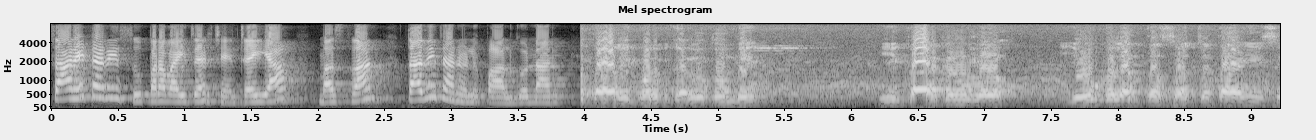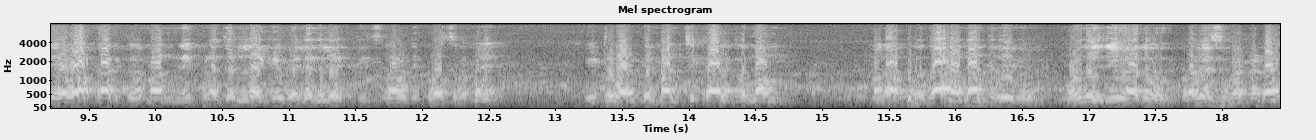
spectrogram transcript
sanitary supervisor Chenchaiah Mastan తదితరులు పాల్గొన్నారు. జరుగుతుంది. ఈ కార్యక్రమంలో యువకులంతా స్వచ్ఛత ఈ సేవా కార్యక్రమాన్ని ప్రజల్లోకి వెలుగులోకి తీసుకురావడం కోసమే ఇటువంటి మంచి కార్యక్రమం మన ప్రధానమంత్రి మోదీజీ గారు ప్రవేశపెట్టడం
